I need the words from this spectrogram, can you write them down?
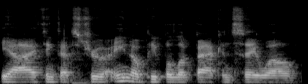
yeah, I think that's true. You know, people look back and say, well,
